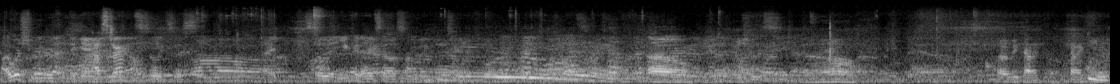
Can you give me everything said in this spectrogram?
I wish we were in the game Hester? still existed. So that you could exile something from two to four. Oh. Oh. That would be kind of, kind of cute.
